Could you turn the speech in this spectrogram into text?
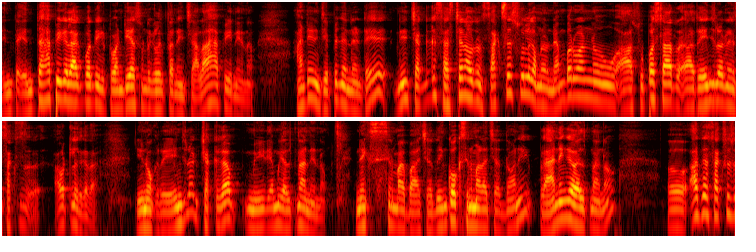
ఎంత ఎంత హ్యాపీగా లేకపోతే ఈ ట్వంటీ ఇయర్స్ ఉండగలుగుతాను. నేను చాలా హ్యాపీ నేను. అంటే నేను చెప్పింది ఏంటంటే నేను చక్కగా సస్టైన్ అవుతాను. సక్సెస్ఫుల్గా మనం నెంబర్ వన్ ఆ సూపర్ స్టార్ ఆ రేంజ్లో నేను సక్సెస్ అవ్వట్లేదు కదా. నేను ఒక రేంజ్లో చక్కగా మీడియంగా వెళ్తున్నాను నేను. నెక్స్ట్ సినిమా బాగా చేద్దాం ఇంకొక సినిమాలో చేద్దాం అని ప్లానింగ్గా వెళ్తున్నాను. అదే సక్సెస్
